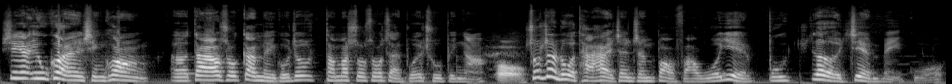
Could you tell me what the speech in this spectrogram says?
现在乌克兰的情况，呃，大家说干美国就他妈说说仔不会出兵啊。哦，说真的，如果台海战争爆发，我也不乐见美国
